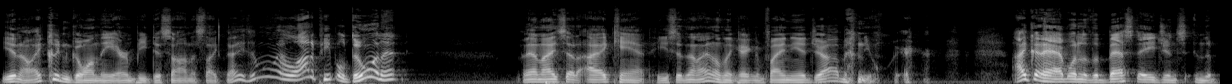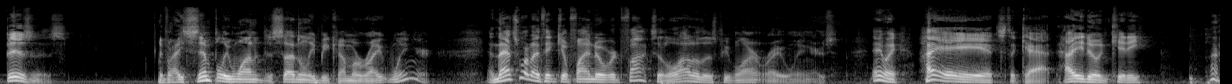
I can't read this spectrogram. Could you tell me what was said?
You know, I couldn't go on the air and be dishonest like that. He said, Well, a lot of people doing it. And I said, I can't. He said, Then I don't think I can find you a job anywhere. I could have one of the best agents in the business if I simply wanted to suddenly become a right winger. And that's what I think you'll find over at Fox that a lot of those people aren't right wingers. Anyway, hey, it's the cat. How you doing, Kitty? All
